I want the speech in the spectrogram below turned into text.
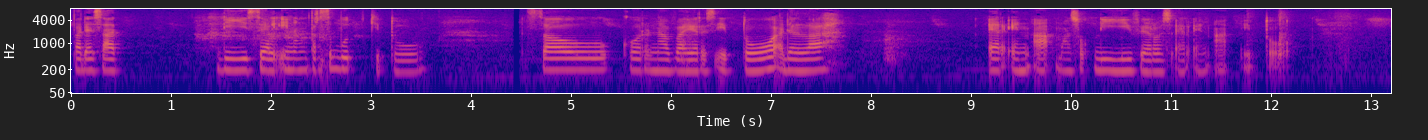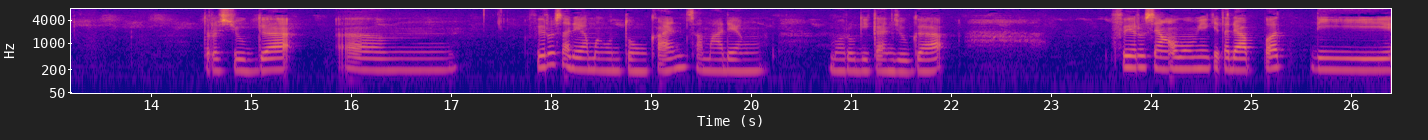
pada saat di sel inang tersebut gitu. So, coronavirus itu adalah RNA masuk di virus RNA itu. Terus juga um, virus ada yang menguntungkan sama ada yang merugikan juga virus yang umumnya kita dapat di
